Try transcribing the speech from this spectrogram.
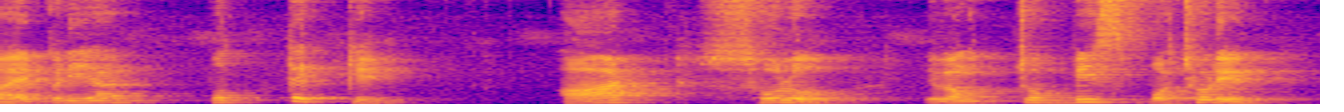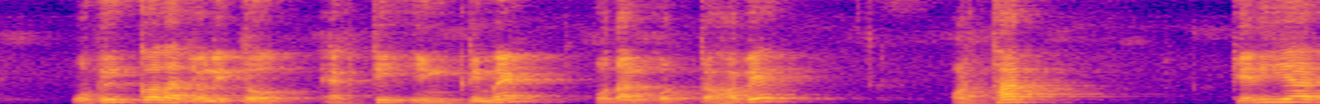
লাইব্রেরিয়ান প্রত্যেককে আট, ষোলো এবং চব্বিশ বছরের অভিজ্ঞতাজনিত একটি ইনক্রিমেন্ট প্রদান করতে হবে। অর্থাৎ কেরিয়ার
